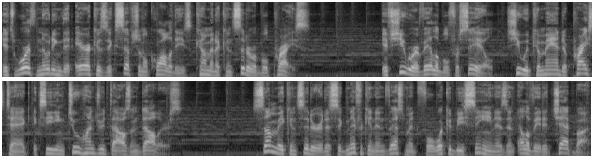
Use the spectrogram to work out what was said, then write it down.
It's worth noting that Erica's exceptional qualities come at a considerable price. If she were available for sale, she would command a price tag exceeding $200,000. Some may consider it a significant investment for what could be seen as an elevated chatbot,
